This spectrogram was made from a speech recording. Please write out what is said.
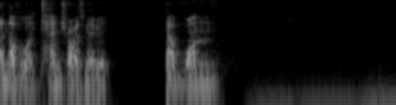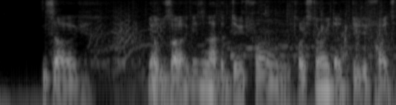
another, like, 10 tries, maybe. That one... Zurg. Yo, Zurg, isn't that the dude from Toy Story? The dude who fights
